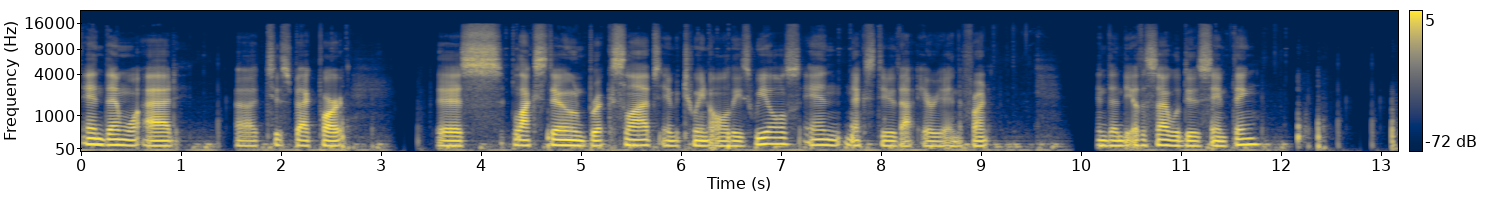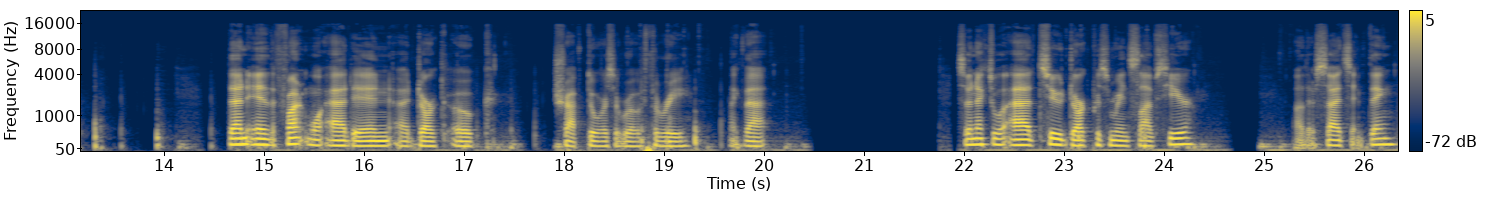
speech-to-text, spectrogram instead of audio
And then we'll add uh, to this back part this black stone brick slabs in between all these wheels and next to that area in the front. And then the other side will do the same thing. Then in the front, we'll add in a dark oak trapdoors, a row of three, like that. So next we'll add two dark prismarine slabs here. Other side, same thing.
